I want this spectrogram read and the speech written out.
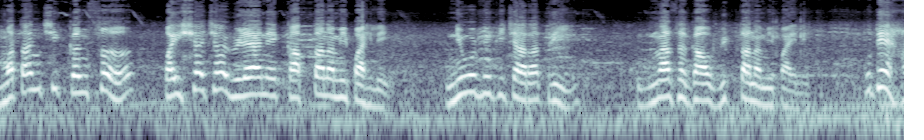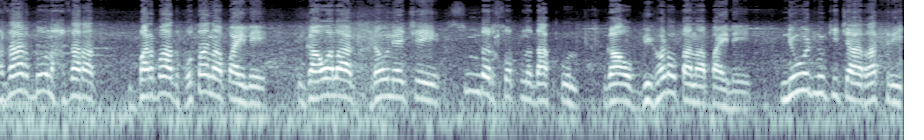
मतांची कंस पैशाच्या विळ्याने कापताना मी पाहिले. निवडणुकीच्या रात्री माझं गाव विकताना मी पाहिले. कुठे हजार दोन हजारात बर्बाद होताना पाहिले. गावाला घडवण्याचे सुंदर स्वप्न दाखवून गाव बिघडवताना पाहिले. निवडणुकीच्या रात्री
